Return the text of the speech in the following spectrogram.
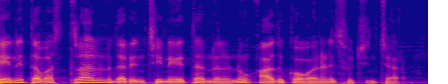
చేనేత వస్త్రాలను ధరించి నేతన్నలను ఆదుకోవాలని సూచించారు.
